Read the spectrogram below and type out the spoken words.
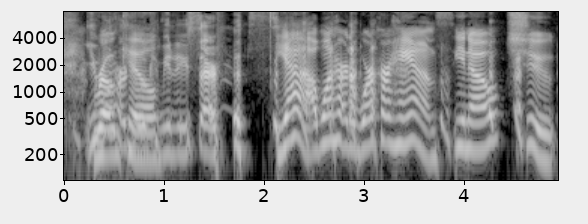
You want her to do roadkill. community service. yeah, I want her to work her hands, you know? Shoot.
